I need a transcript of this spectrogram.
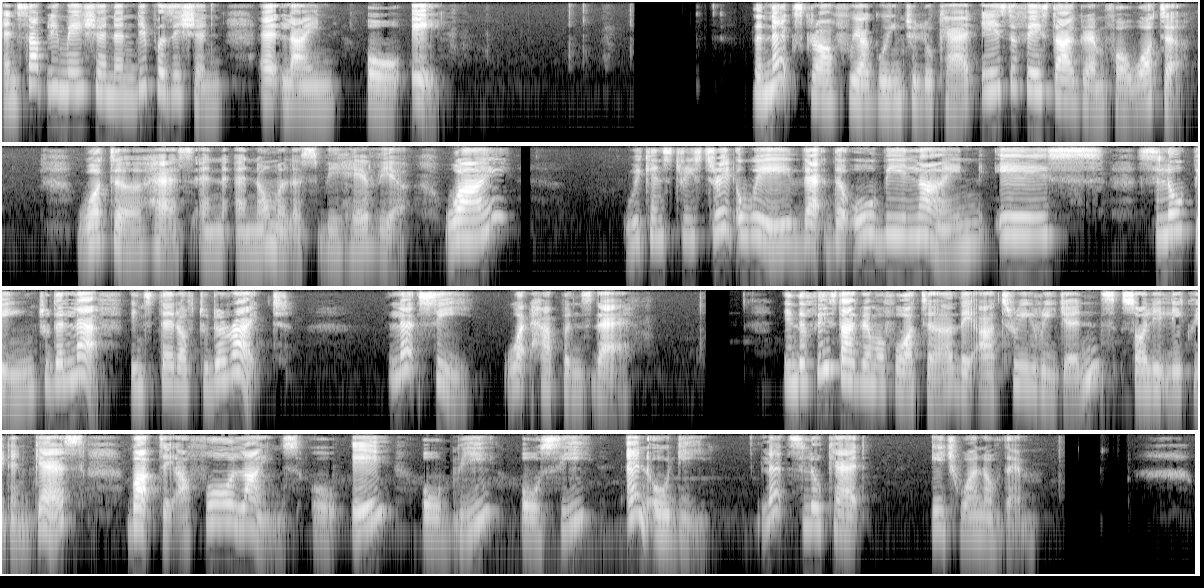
and sublimation and deposition at line OA. The next graph we are going to look at is the phase diagram for water. Water has an anomalous behavior. Why? We can see straight away that the OB line is sloping to the left instead of to the right. Let's see what happens there. In the phase diagram of water, there are three regions, solid, liquid and gas, but there are four lines, OA, OB, OC and OD. Let's look at each one of them.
